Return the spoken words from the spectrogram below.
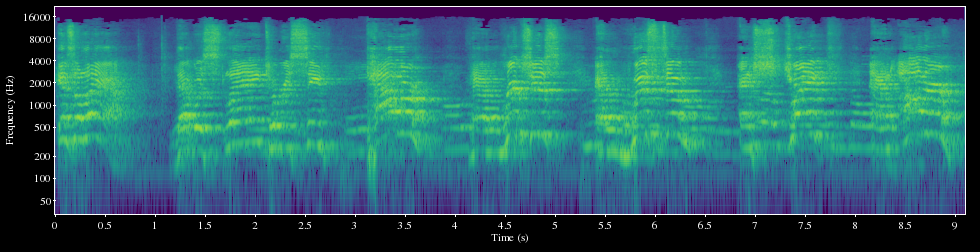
is the Lamb that was slain to receive and riches and wisdom and strength and honor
